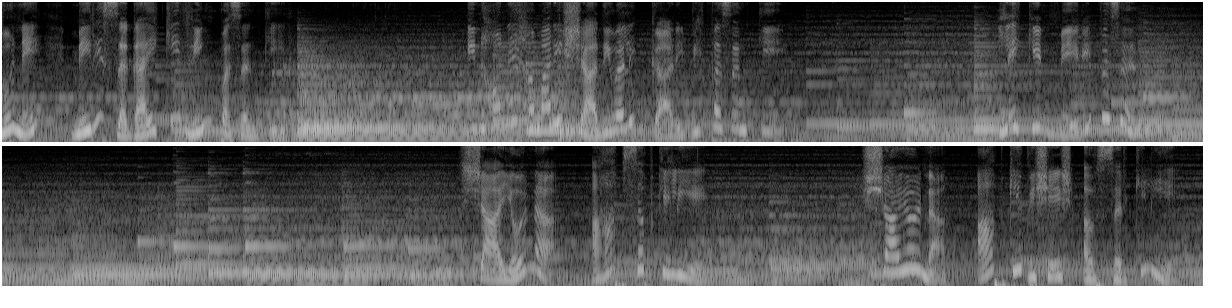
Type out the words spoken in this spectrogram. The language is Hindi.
इन्होंने मेरी सगाई की रिंग पसंद की। इन्होंने हमारी शादी वाली गाड़ी भी पसंद की। लेकिन मेरी पसंद? शायोना आप सबके लिए। शायोना आपके विशेष अवसर के लिए।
